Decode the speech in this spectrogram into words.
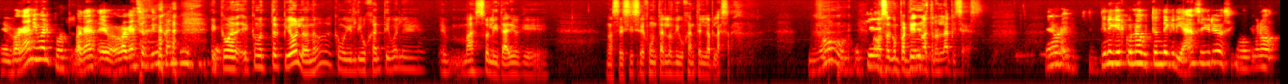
Es bacán igual, pues, bacán, eh, bacán ser dibujante. Es como, es como estar piolo, ¿no? Como que el dibujante igual es, es más solitario que... No sé si se juntan los dibujantes en la plaza. No, es que Vamos a compartir nuestros lápices. una- tiene que ver con una cuestión de crianza, yo creo, así como que uno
